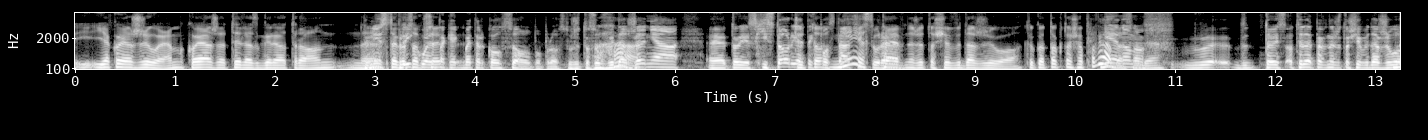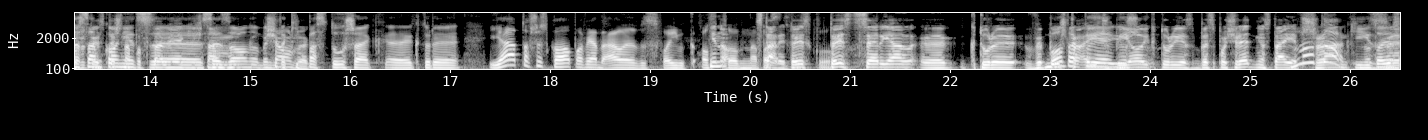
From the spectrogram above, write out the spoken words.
y, ja kojarzyłem, kojarzę tyle z gry o Tron. To y, nie z jest tego, prequel, prze- tak jak Better Call Saul po prostu, że to są Aha. wydarzenia, e, to jest historia Czy tych to postaci, nie jest które... pewne, że to się wydarzyło, tylko to ktoś opowiada Nie, no, no, sobie. to jest o tyle pewne, że to się wydarzyło, na że to sam jest też na koniec podstawie e, sezonu będzie taki pastuszek, e, który ja to wszystko opowiadałem swoim Nie no, owcom na stary, to jest, to jest serial, e, który wypuszcza HBO już- i który jest bezpośrednio staje w No tak, szranki no to z jest-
